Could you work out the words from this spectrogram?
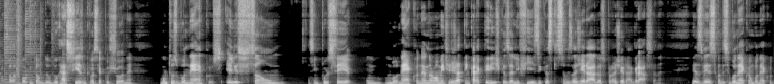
Vamos falar um pouco então do, do racismo que você puxou, né? Muitos bonecos, eles são, assim, por ser um, um, boneco, né, normalmente ele já tem características ali físicas que são exageradas para gerar graça, né? E às vezes quando esse boneco é um boneco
